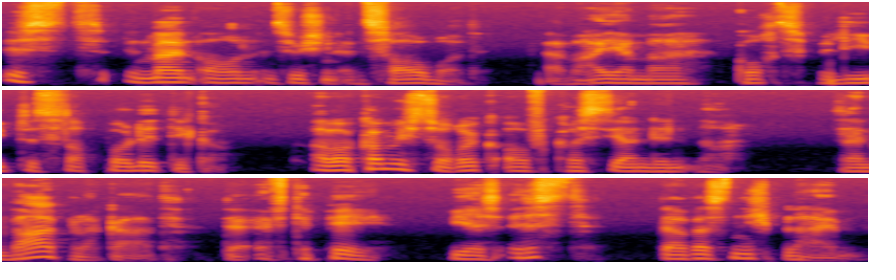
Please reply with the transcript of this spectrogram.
ist in meinen Ohren inzwischen entzaubert. Er war ja mal kurz beliebtester Politiker. Aber komme ich zurück auf Christian Lindner. Sein Wahlplakat der FDP, wie es ist, darf es nicht bleiben,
